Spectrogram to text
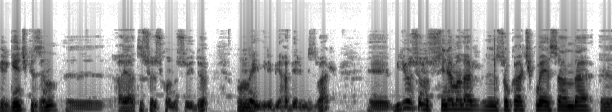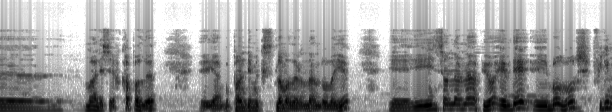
bir genç kızın e, hayatı söz konusuydu. Onunla ilgili bir haberimiz var. E, biliyorsunuz sinemalar e, sokağa çıkma yasağında e, maalesef kapalı. E, yani bu pandemi kısıtlamalarından dolayı e, insanlar ne yapıyor? Evde e, bol bol film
